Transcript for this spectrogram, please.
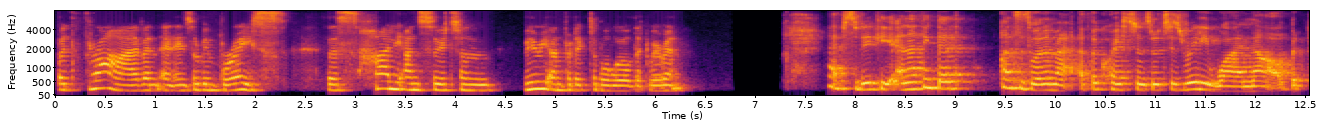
but thrive and, and, and sort of embrace this highly uncertain, very unpredictable world that we're in. Absolutely. And I think that answers one of my other questions, which is really why now. But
